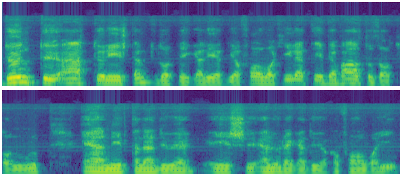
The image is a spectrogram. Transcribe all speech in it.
döntő áttörést nem tudott még elérni a falvak életébe, változatlanul elnépteledőek és előregedőek a falvaink.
